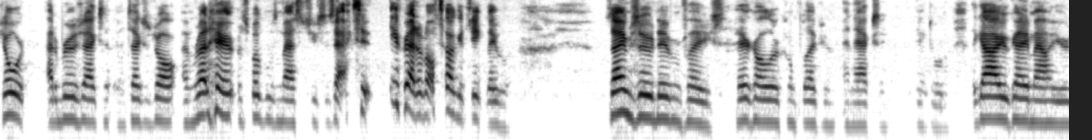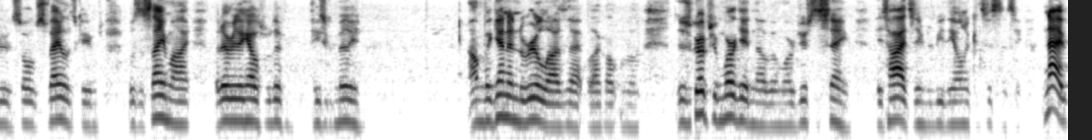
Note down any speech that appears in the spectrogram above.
short, had a British accent and Texas drawl, and red hair and spoke with a Massachusetts accent. He read it all tongue in cheek. They were same suit, different face, hair color, complexion, and accent. The guy who came out here to install surveillance cameras was the same height, but everything else was different. He's a chameleon. I'm beginning to realize that, Blackhawk. Uh, uh, the description we're getting of him are just the same. His height seemed to be the only consistency. No,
